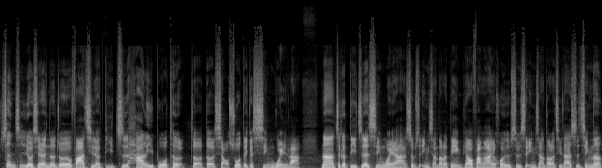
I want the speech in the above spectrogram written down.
甚至有些人呢，就发起了抵制《哈利波特》的的小说的一个行为啦。那这个抵制的行为啊，是不是影响到了电影票房啊？或者是不是影响到了其他的事情呢？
